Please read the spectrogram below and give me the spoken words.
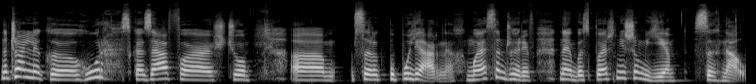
Начальник е, ГУР сказав, е, що е, серед популярних месенджерів найбезпечнішим є сигнал.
